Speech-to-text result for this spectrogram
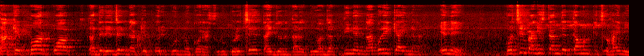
তাকে পর পর তাদের এজেন্ডাকে পরিপূর্ণ করা শুরু করেছে। তাই জন্য তারা দু হাজার তিনের নাগরিক আইনা এনে পশ্চিম পাকিস্তানদের তেমন কিছু হয়নি।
